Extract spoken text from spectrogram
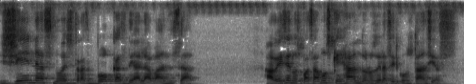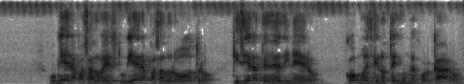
llenas nuestras bocas de alabanza. A veces nos pasamos quejándonos de las circunstancias. Hubiera pasado esto, hubiera pasado lo otro, quisiera tener dinero. ¿Cómo es que no tengo un mejor carro?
